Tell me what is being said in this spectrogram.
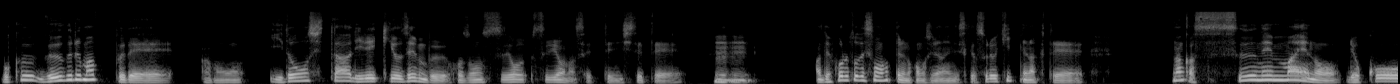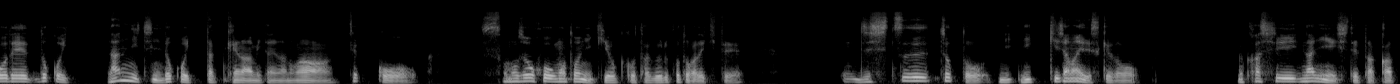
僕、Google マップで、あの、移動した履歴を全部保存するようするような設定にしてて、うんうん。あ、デフォルトでそうなってるのかもしれないんですけど、それを切ってなくて、なんか数年前の旅行でどこい、何日にどこ行ったっけなみたいなのが、結構、その情報をもとに記憶をたぐることができて、実質ちょっとに日記じゃないですけど、昔何してたかっ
